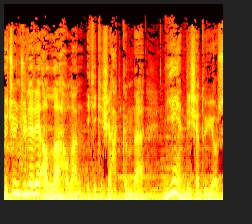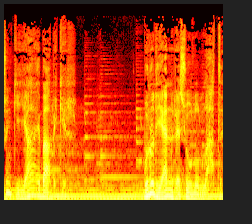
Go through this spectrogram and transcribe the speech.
Üçüncüleri Allah olan iki kişi hakkında niye endişe duyuyorsun ki ya Eba Bekir? Bunu diyen Resulullah'tı.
